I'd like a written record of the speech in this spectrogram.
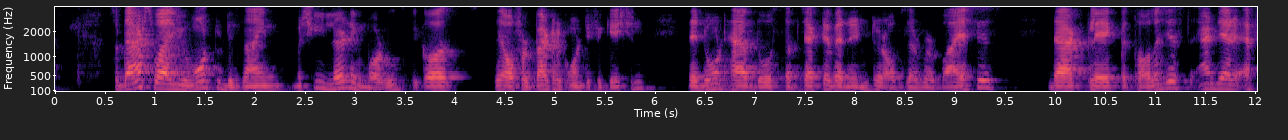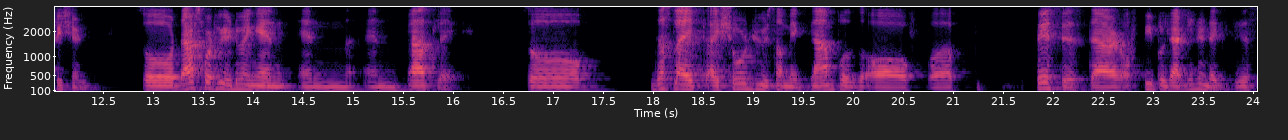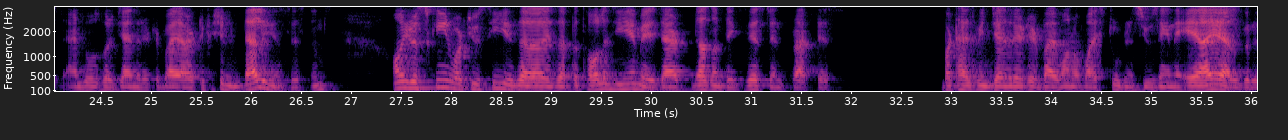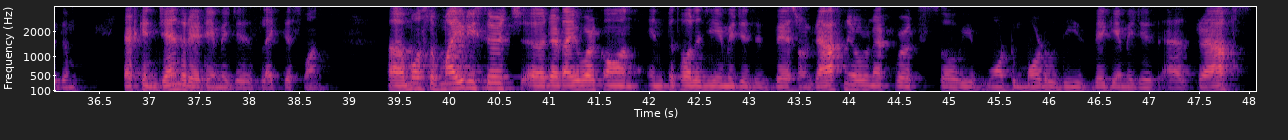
So that's why we want to design machine learning models because they offer better quantification. They don't have those subjective and inter-observer biases that plague pathologists, and they're efficient. So that's what we're doing in in in PathLake. So just like I showed you some examples of uh, faces that of people that didn't exist, and those were generated by artificial intelligence systems on your screen, what you see is a, is a pathology image that doesn't exist in practice, but has been generated by one of my students using an AI algorithm that can generate images like this one. Uh, most of my research uh, that I work on in pathology images is based on graph neural networks. So we want to model these big images as graphs,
